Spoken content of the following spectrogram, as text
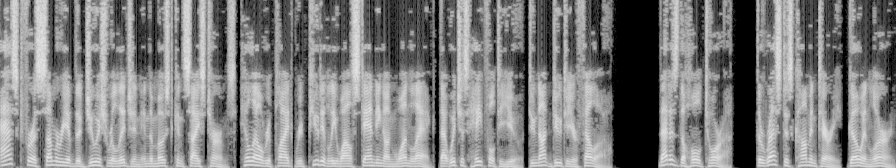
Asked for a summary of the Jewish religion in the most concise terms, Hillel replied reputedly while standing on one leg, That which is hateful to you, do not do to your fellow. That is the whole Torah. The rest is commentary, go and learn.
